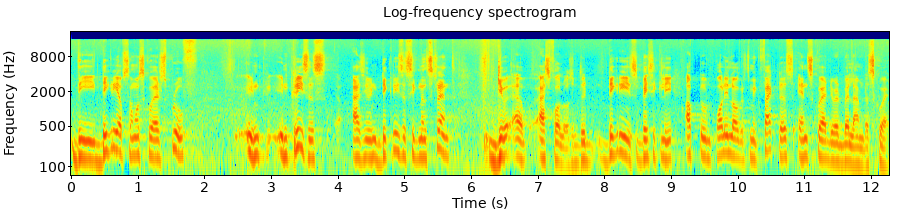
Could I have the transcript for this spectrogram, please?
the degree of sum of squares proof in, increases as you decrease the signal strength give, uh, as follows. The degree is basically up to polylogarithmic factors n squared divided by lambda squared.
